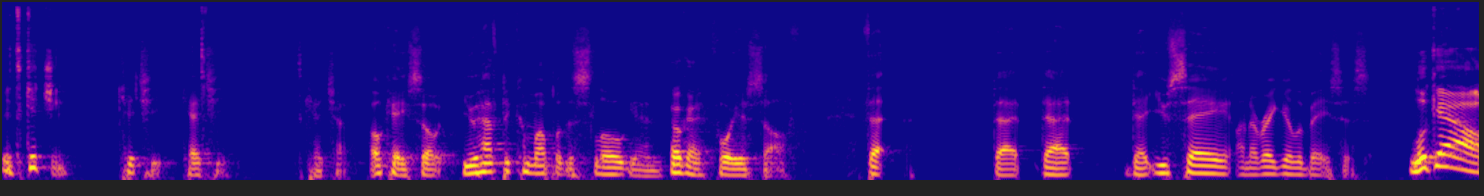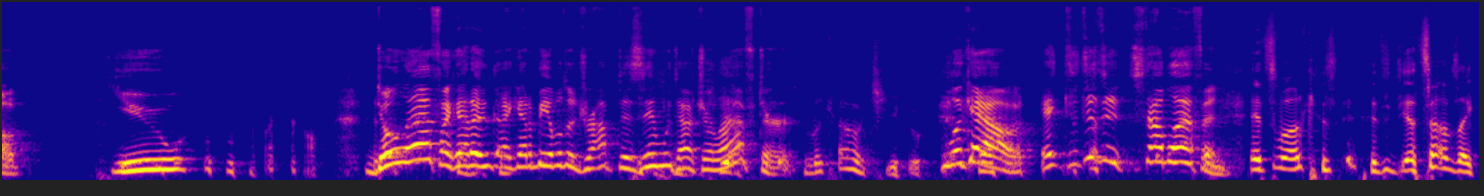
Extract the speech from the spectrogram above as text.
It's kitschy. Kitschy, catchy. It's ketchup. Okay, so you have to come up with a slogan Okay. for yourself that that that that you say on a regular basis. Look out. You Wow. don't laugh. I gotta I gotta be able to drop this in without your laughter. Look out, you. Look out. Hey, t- t- t- Stop laughing. It's well because it sounds like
